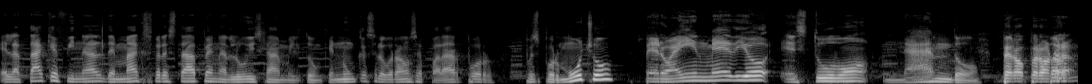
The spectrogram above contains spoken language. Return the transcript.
el ataque final de Max Verstappen a Lewis Hamilton, que nunca se lograron separar por, pues por mucho, pero ahí en medio estuvo Nando. Pero, pero Para- no,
